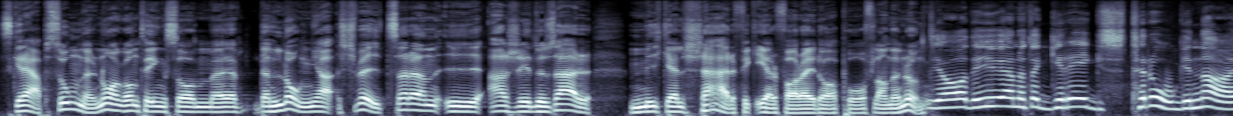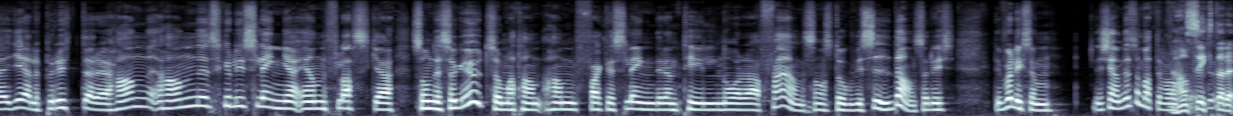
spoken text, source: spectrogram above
skräpzoner, någonting som eh, den långa schweizaren i Agé Mikael Kär fick erfara idag på Flandern runt. Ja, det är ju en av Gregs trogna hjälpryttare. Han, han skulle ju slänga en flaska som det såg ut som att han, han faktiskt slängde den till några fans som stod vid sidan. Så det, det var liksom det kändes som att det var... Han siktade,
